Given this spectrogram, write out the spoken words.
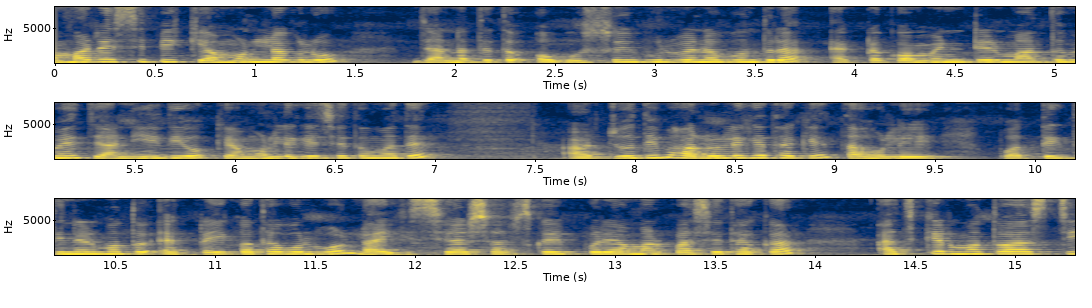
আমার রেসিপি কেমন লাগল? জানাতে তো অবশ্যই ভুলবে না বন্ধুরা। একটা কমেন্টের মাধ্যমে জানিয়ে দিও কেমন লেগেছে তোমাদের। আর যদি ভালো লেগে থাকে, তাহলে প্রত্যেক দিনের মতো একটাই কথা বলব লাইক শেয়ার সাবস্ক্রাইব করে আমার পাশে থাকার। আজকের মতো আসছি,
